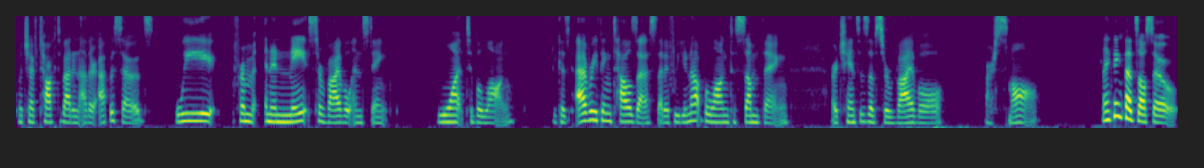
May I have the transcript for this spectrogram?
which I've talked about in other episodes we from an innate survival instinct want to belong because everything tells us that if we do not belong to something, our chances of survival are small. I think that's also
